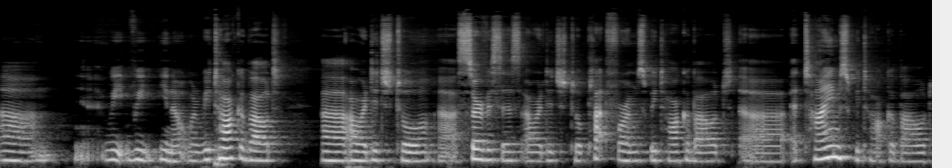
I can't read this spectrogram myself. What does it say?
um, we, we, you know, when we talk about uh, our digital uh, services, our digital platforms, we talk about, uh, at times, we talk about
